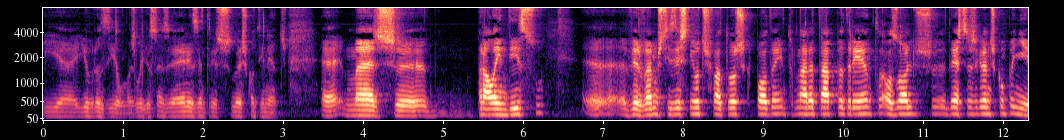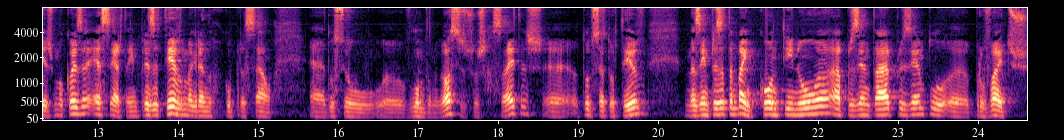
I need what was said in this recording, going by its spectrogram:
e, uh, e, o Brasil, nas ligações aéreas entre estes dois continentes. mas, para além disso, a ver, vamos se existem outros fatores que podem tornar a TAP aderente aos olhos eh, destas grandes companhias. Uma coisa é certa, a empresa teve uma grande recuperação uh, do seu uh, volume de negócios, das suas receitas, uh, todo o setor teve, mas a empresa também continua a apresentar, por exemplo, proveitos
